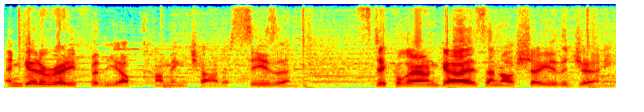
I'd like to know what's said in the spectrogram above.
and get her ready for the upcoming charter season. Stick around guys, and I'll show you the journey.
